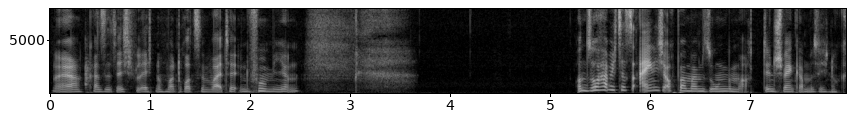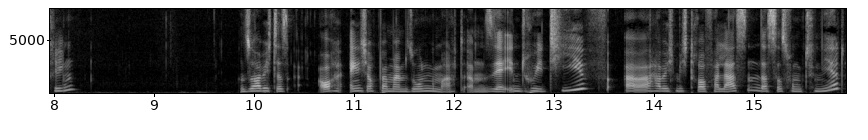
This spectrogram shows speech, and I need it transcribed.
naja, kannst du dich vielleicht nochmal trotzdem weiter informieren. Und so habe ich das eigentlich auch bei meinem Sohn gemacht. Den Schwenker muss ich noch kriegen. Und so habe ich das auch eigentlich auch bei meinem Sohn gemacht. Ähm, sehr intuitiv äh, habe ich mich darauf verlassen, dass das funktioniert.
